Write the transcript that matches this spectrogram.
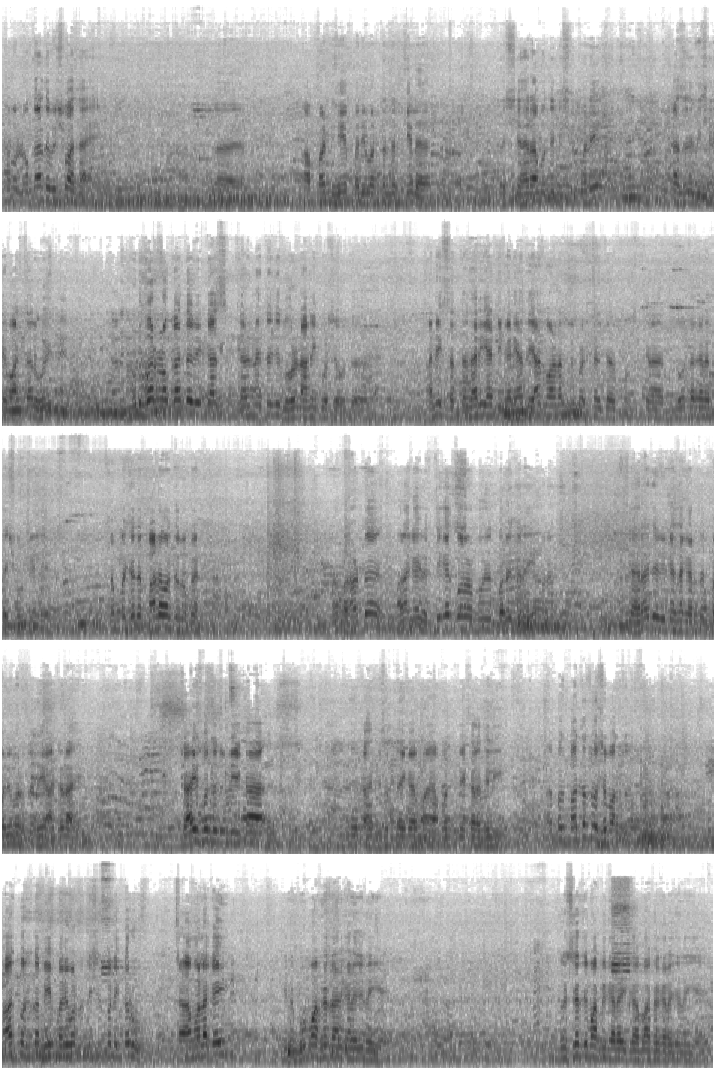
त्यामुळे लोकांचा विश्वास आहे. आपण हे परिवर्तन जर केलं तर शहरामध्ये निश्चितपणे विकासाच्या दिशेने वाटचाल होईल. मुठभर लोकांचा विकास करण्याचं जे धोरण अनेक वर्ष होतं अनेक सत्ताधारी या ठिकाणी आज याच वार्डातले प्रश्न विचार केला दोन नगराध्यक्ष होऊन गेले. समस्याचं पाडं होतं लोकांनी. मला वाटतं मला काही व्यक्तिगत बरोबर बोलायचं नाही परंतु शहराच्या विकासाकरता परिवर्तन हे अटळ आहे. चाळीस वर्ष तुम्ही एका एका हाती सत्ता एका मा- आपण एकाला दिली. आणि पाचच वर्ष मागतो. पाच वर्षात मी हे परिवर्तन निश्चितपणे करू. कारण आम्हाला काही तिथे भूमाफिया तयार करायची नाही आहे रस्त्याची माफी करायची माफी करायची नाही आहे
